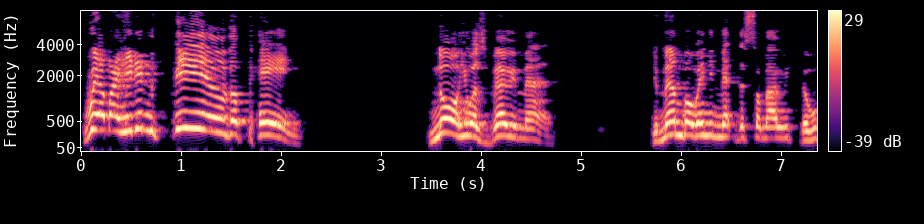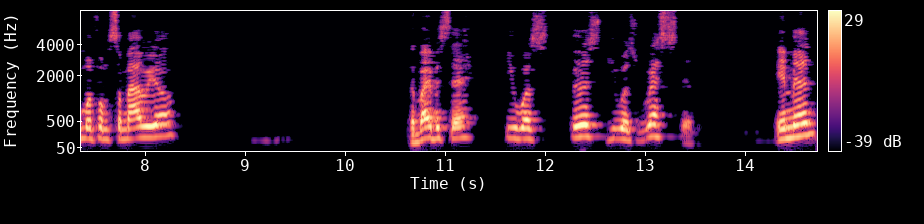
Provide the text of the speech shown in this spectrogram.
whereby he didn't feel the pain. No, he was very man. You remember when he met the Samaria, the woman from Samaria? The Bible says he was first, he was rested. Amen.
